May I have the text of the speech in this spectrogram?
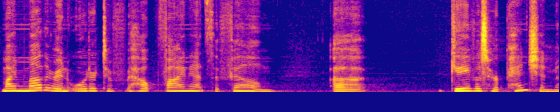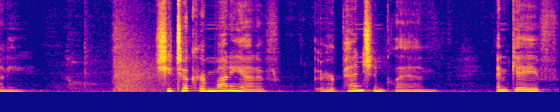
my mother, in order to help finance the film, uh, gave us her pension money. She took her money out of her pension plan and gave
